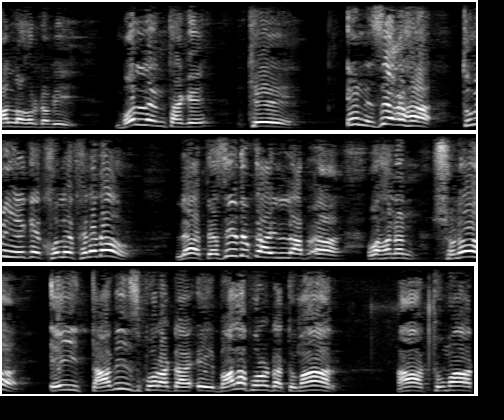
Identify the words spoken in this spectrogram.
আল্লাহর নবী বললেন তাকে, কে? ইন জিআহা, তুমি একে খুলে ফেলে দাও। লা তাজিদুকা ইল্লা ওয়াহানান, শোনো, এই তাবিজ পড়াটা এই বালা পড়াটা তোমার। হ্যাঁ তোমার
